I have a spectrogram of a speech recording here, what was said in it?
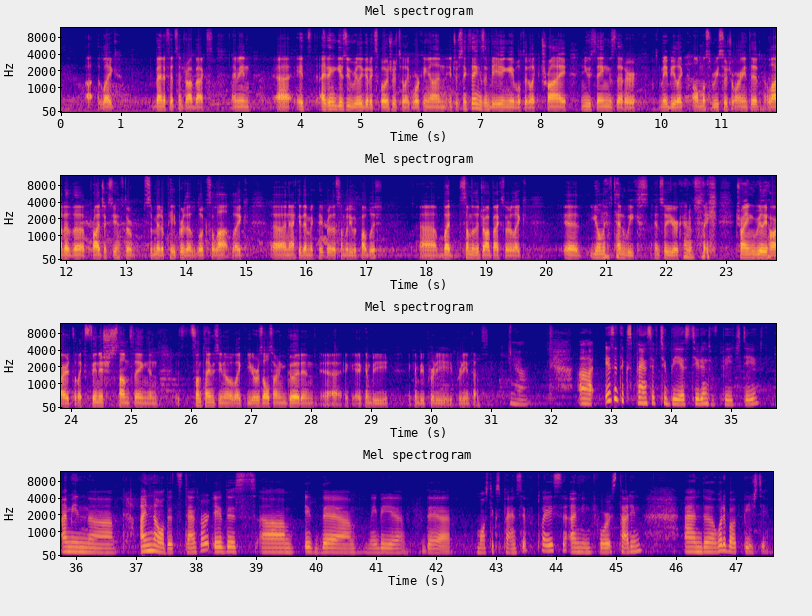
uh, like benefits and drawbacks. I mean, uh, it, I think it gives you really good exposure to like working on interesting things and being able to like try new things that are maybe like almost research oriented. A lot of the projects you have to submit a paper that looks a lot like uh, an academic paper that somebody would publish. Uh, but some of the drawbacks are like uh, you only have 10 weeks and so you're kind of like trying really hard to like finish something and sometimes you know like your results aren't good and uh, it, it, can be it can be pretty pretty intense. Yeah. Uh, is it expensive to be a student of PhD I mean uh, I know that Stanford it is um, it the maybe uh, the most expensive place I mean for studying. And uh, what about PhD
